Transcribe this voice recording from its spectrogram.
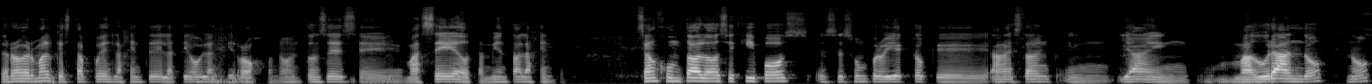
de Robert Malca está pues la gente de Latigo Blanquirrojo, ¿no? Entonces, eh, Macedo también, toda la gente. Se han juntado los dos equipos. Ese es un proyecto que han estado en- en- ya en, madurando, ¿no?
